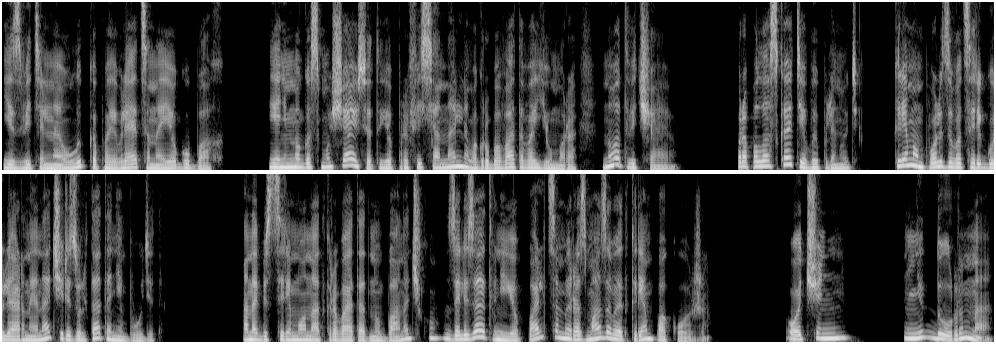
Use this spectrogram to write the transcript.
Язвительная улыбка появляется на ее губах. Я немного смущаюсь от ее профессионального грубоватого юмора, но отвечаю. Прополоскать и выплюнуть. Кремом пользоваться регулярно, иначе результата не будет. Она бесцеремонно открывает одну баночку, залезает в нее пальцем и размазывает крем по коже. «Очень недурно»,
